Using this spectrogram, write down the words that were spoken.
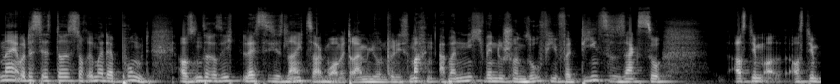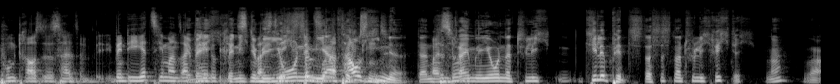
nein, aber das ist, das ist doch immer der Punkt. Aus unserer Sicht lässt sich jetzt leicht sagen, boah, mit drei Millionen würde ich es machen. Aber nicht, wenn du schon so viel verdienst, dass du sagst so, aus dem, aus dem Punkt raus ist es halt, wenn dir jetzt jemand sagt, Ja, wenn, hey, du ich, wenn kriegst, ich eine Million im Jahr 500.000, verdiene, dann weißt sind drei Millionen natürlich Killepits. Das ist natürlich richtig, ne? So.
